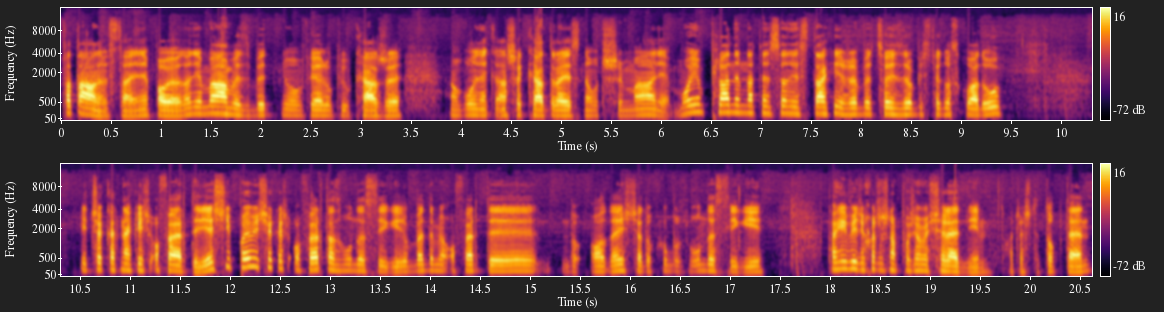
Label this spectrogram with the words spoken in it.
w fatalnym stanie, nie powiem. No nie mamy zbytnio wielu piłkarzy. Ogólnie nasza kadra jest na utrzymanie. Moim planem na ten sezon jest taki, żeby coś zrobić z tego składu i czekać na jakieś oferty. Jeśli pojawi się jakaś oferta z Bundesligi lub będę miał oferty do odejścia do klubu z Bundesligi, tak jak wiecie, chociaż na poziomie średnim, chociaż te top 10,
